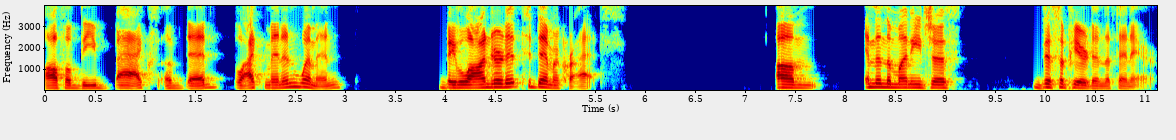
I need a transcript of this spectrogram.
off of the backs of dead black men and women. They laundered it to Democrats. Um, and then the money just disappeared into thin air.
